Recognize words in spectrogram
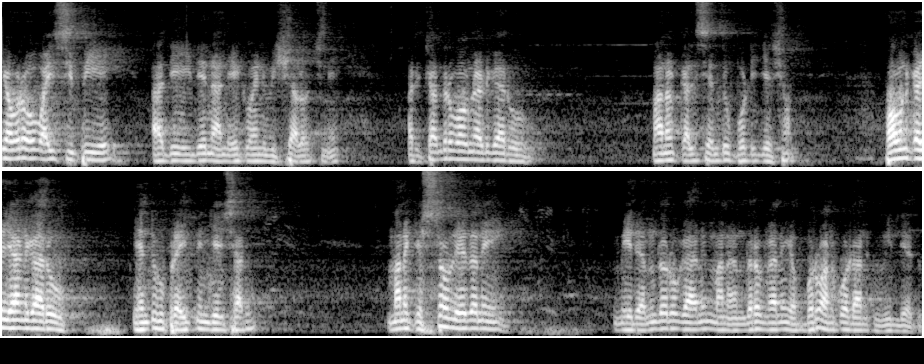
ఎవరో వైసీపీ అది ఇది అనేకమైన విషయాలు వచ్చినాయి. మరి చంద్రబాబు నాయుడు గారు మనం కలిసి ఎందుకు పోటీ చేశాం? పవన్ కళ్యాణ్ గారు ఎందుకు ప్రయత్నం చేశారు? మనకిష్టం లేదని మీరందరూ కానీ మనందరం కానీ ఎవ్వరూ అనుకోవడానికి వీల్లేదు.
